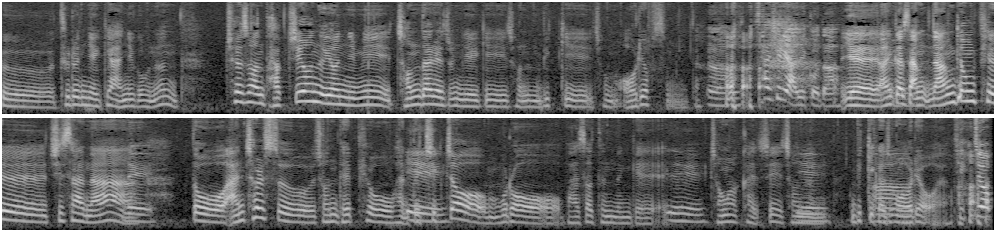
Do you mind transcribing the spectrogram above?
그 들은 얘기 아니고는 최소한 박지원 의원님이 전달해 준 얘기 저는 믿기 좀 어렵습니다. 어, 사실이 아닐 거다. 예, 그러니까 네. 남경필 지사나 네. 또 안철수 전 대표한테 예. 직접 물어봐서 듣는 게 예. 정확하지 저는 예. 믿기가 아, 좀 어려워요. 직접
